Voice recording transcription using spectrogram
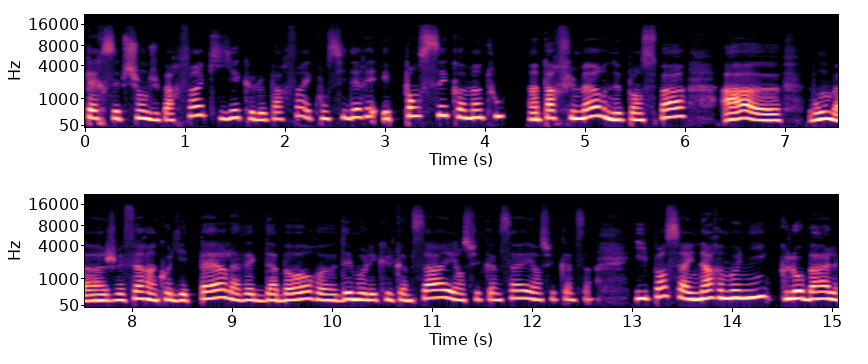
perception du parfum qui est que le parfum est considéré et pensé comme un tout. Un parfumeur ne pense pas à euh, bon ben je vais faire un collier de perles avec d'abord des molécules comme ça et ensuite comme ça et ensuite comme ça. Il pense à une harmonie globale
